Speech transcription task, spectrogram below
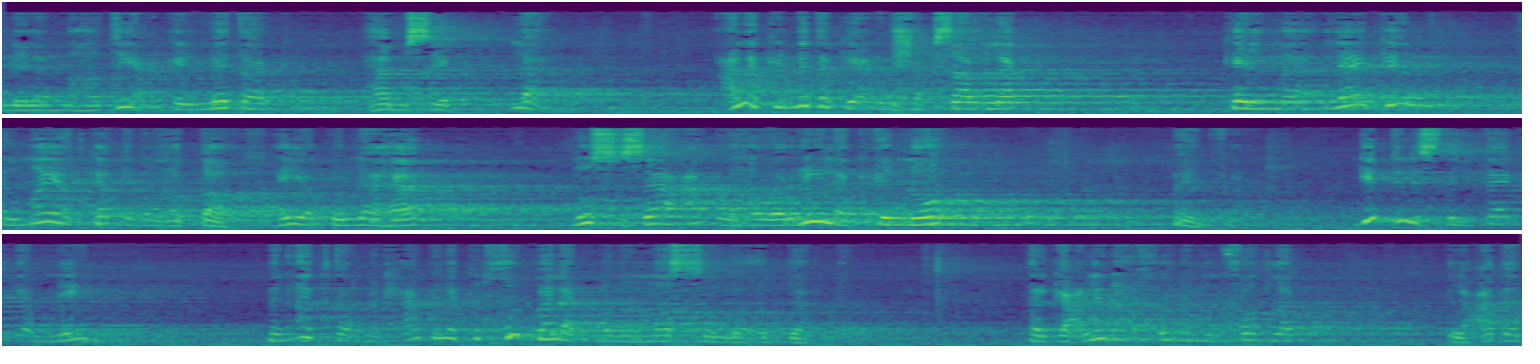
إن لما هطيع كلمتك همسك. لا. على كلمتك يعني مش هكسر لك كلمة لكن المية تكذب الغطاس هي كلها نص ساعة وهوري لك إنه ما ينفعش. جبت الاستنتاج ده منين؟ من أكتر من حاجة لكن خد بالك من النص اللي قدامنا ارجع لنا أخونا من فضلك العدد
